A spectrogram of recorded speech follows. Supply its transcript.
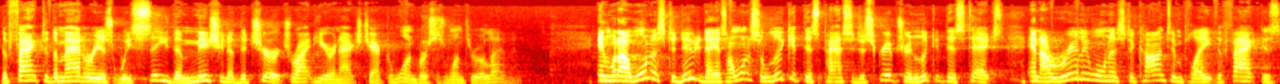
the fact of the matter is we see the mission of the church right here in Acts chapter 1, verses 1 through 11. And what I want us to do today is I want us to look at this passage of Scripture and look at this text, and I really want us to contemplate the fact is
